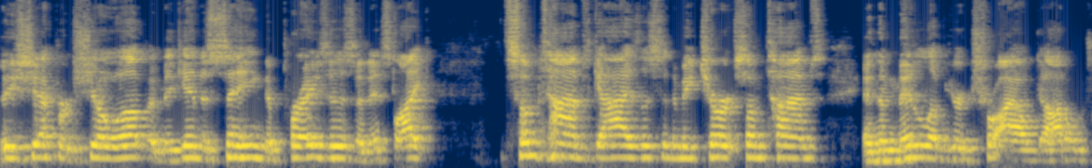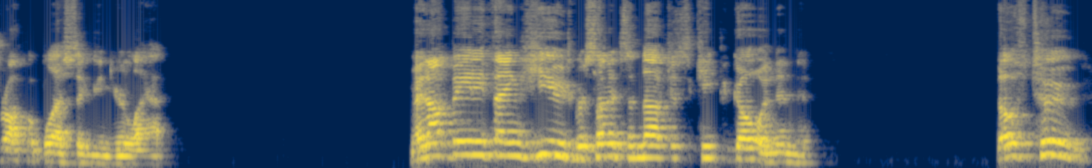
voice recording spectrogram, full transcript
these shepherds show up and begin to sing the praises. And it's like sometimes, guys, listen to me, church, sometimes in the middle of your trial, God will drop a blessing in your lap. May not be anything huge, but something's enough just to keep you going, isn't it? Those two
